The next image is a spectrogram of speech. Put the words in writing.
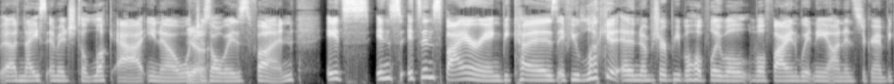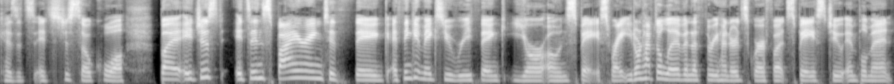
a nice image to look at, you know, which Yeah. is always fun. It's it's inspiring because if you look at and I'm sure people hopefully will will find Whitney on Instagram because it's it's just so cool. But it just it's inspiring to think. I think it makes you rethink your own space, right? You don't have to live in a 300 square foot space to implement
